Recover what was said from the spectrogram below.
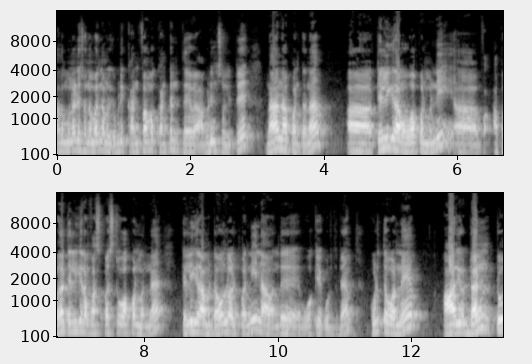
அந்த முன்னாடி சொன்ன மாதிரி நம்மளுக்கு எப்படி கன்ஃபார்மாக கண்டென்ட் தேவை அப்படின்னு சொல்லிட்டு நான் என்ன பண்ணிட்டேன்னா டெலிகிராமை ஓப்பன் பண்ணி அப்போ தான் டெலிகிராம் ஃபஸ்ட் ஃபஸ்ட்டு ஓப்பன் பண்ணேன். டெலிகிராமை டவுன்லோட் பண்ணி நான் வந்து ஓகே கொடுத்துட்டேன். கொடுத்த உடனே are you done to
